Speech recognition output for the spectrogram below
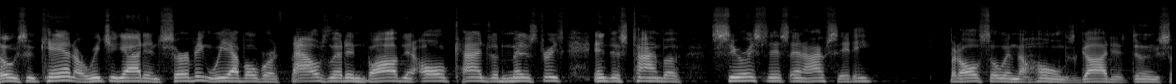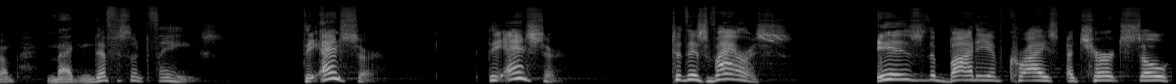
those who can are reaching out and serving. We have over a thousand that are involved in all kinds of ministries in this time of seriousness in our city, but also in the homes. God is doing some magnificent things. The answer, the answer to this virus is the body of Christ, a church so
